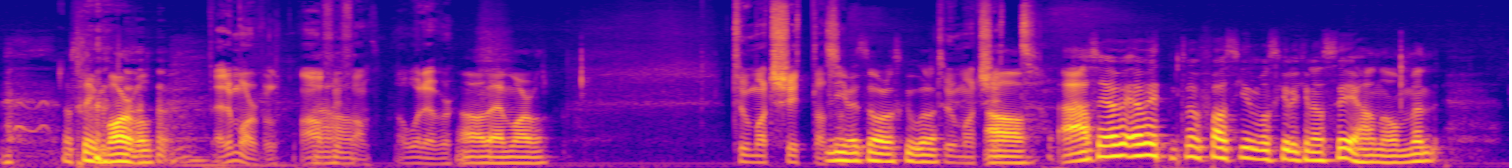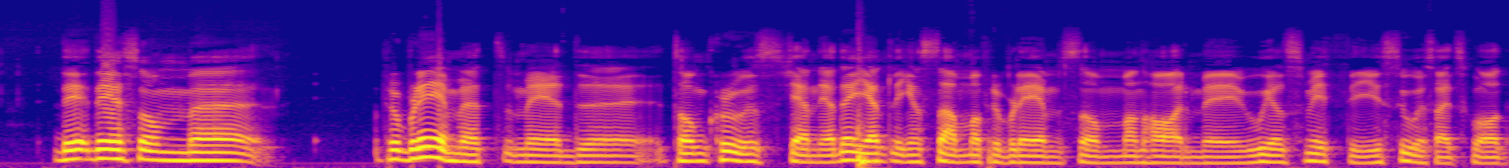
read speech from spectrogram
Jag säger Marvel. Är det Marvel? Ja, fy Ja. fan. Ja, whatever. Ja, det är Marvel. Too much shit alltså. Livets år och skola. Too much Ja, shit. alltså jag, jag vet inte vad fasiken man skulle kunna se han om, men det, det är som eh, problemet med eh, Tom Cruise känner jag, det är egentligen samma problem som man har med Will Smith i Suicide Squad.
